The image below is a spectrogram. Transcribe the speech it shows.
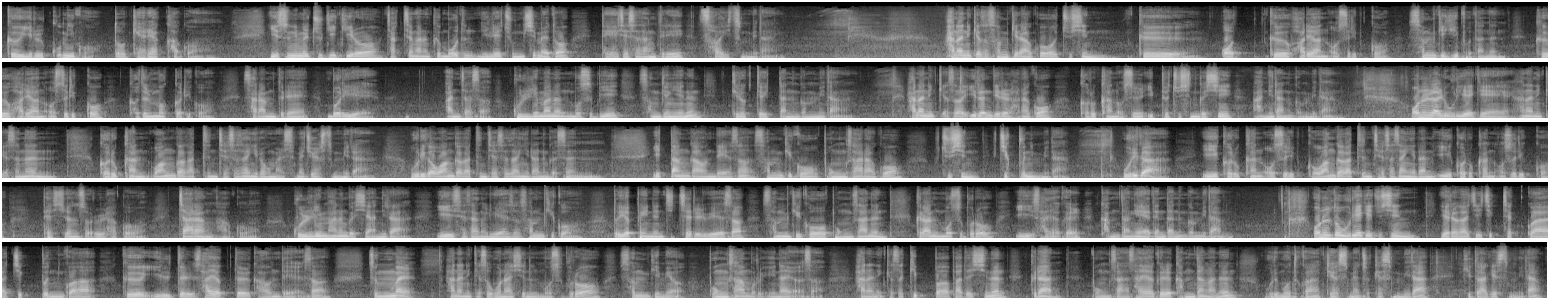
그 일을 꾸미고 또 계략하고 예수님을 죽이기로 작정하는 그 모든 일의 중심에도 대제사장들이 서 있습니다. 하나님께서 섬기라고 주신 그 옷, 그 화려한 옷을 입고 섬기기보다는 그 화려한 옷을 입고 거들먹거리고 사람들의 머리에 앉아서 군림하는 모습이 성경에는 기록되어 있다는 겁니다. 하나님께서 이런 일을 하라고 거룩한 옷을 입혀주신 것이 아니라는 겁니다. 오늘날 우리에게 하나님께서는 거룩한 왕과 같은 제사장이라고 말씀해 주셨습니다. 우리가 왕과 같은 제사장이라는 것은 이 땅 가운데에서 섬기고 봉사라고 주신 직분입니다. 우리가 이 거룩한 옷을 입고 왕과 같은 제사장이라는 이 거룩한 옷을 입고 패션쇼를 하고 자랑하고 군림하는 것이 아니라 이 세상을 위해서 섬기고 또 옆에 있는 지체를 위해서 섬기고 봉사하는 그러한 모습으로 이 사역을 감당해야 된다는 겁니다. 오늘도 우리에게 주신 여러 가지 직책과 직분과 그 일들, 사역들 가운데에서 정말 하나님께서 원하시는 모습으로 섬기며 봉사함으로 인하여서 하나님께서 기뻐 받으시는 그러한 봉사 사역을 감당하는 우리 모두가 되었으면 좋겠습니다. 기도하겠습니다.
